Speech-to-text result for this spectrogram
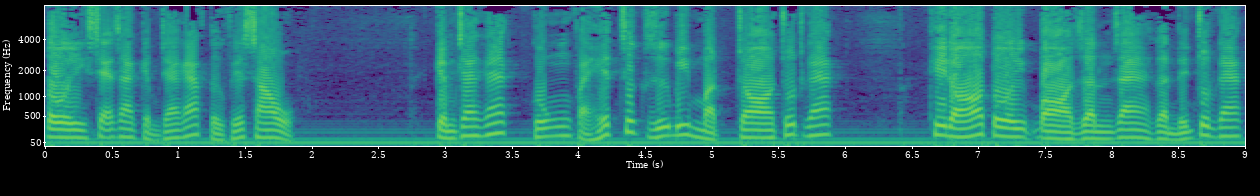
tôi sẽ ra kiểm tra gác từ phía sau. Kiểm tra gác cũng phải hết sức giữ bí mật cho chốt gác. Khi đó tôi bò dần ra gần đến chốt gác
